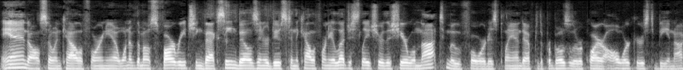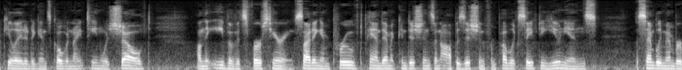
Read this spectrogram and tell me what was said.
And also in California, one of the most far reaching vaccine bills introduced in the California legislature this year will not move forward as planned after the proposal to require all workers to be inoculated against COVID 19 was shelved on the eve of its first hearing, citing improved pandemic conditions and opposition from public safety unions. Assemblymember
